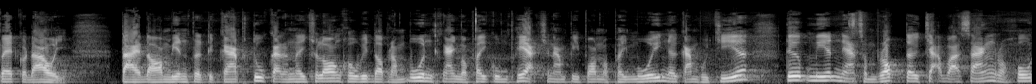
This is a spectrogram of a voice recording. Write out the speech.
ពេទ្យក៏ដោយតែដល់មានព្រឹត្តិការណ៍ផ្ទុះករណីឆ្លង COVID-19 ថ្ងៃ20កុម្ភៈឆ្នាំ2021នៅកម្ពុជាទើបមានអ្នកសម្រុកទៅចាក់វ៉ាក់សាំងរហូត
